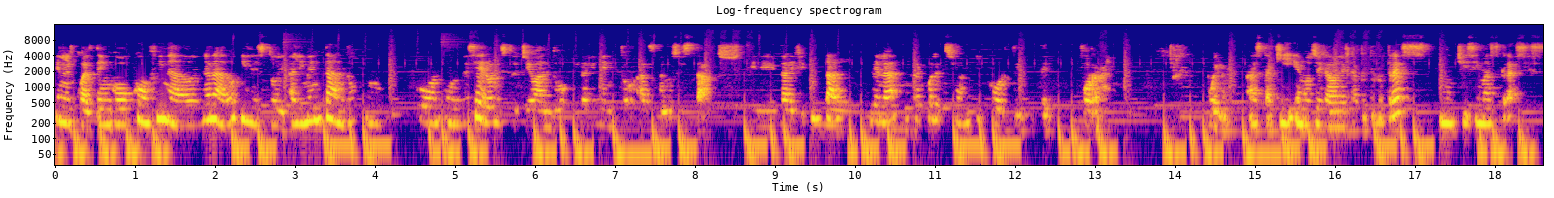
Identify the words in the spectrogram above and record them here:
en el cual tengo confinado el ganado y le estoy alimentando con un mesero, le estoy llevando el alimento hasta los estados. Eh, la dificultad de la recolección y corte del forraje. Bueno, hasta aquí hemos llegado en el capítulo 3. Muchísimas gracias.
